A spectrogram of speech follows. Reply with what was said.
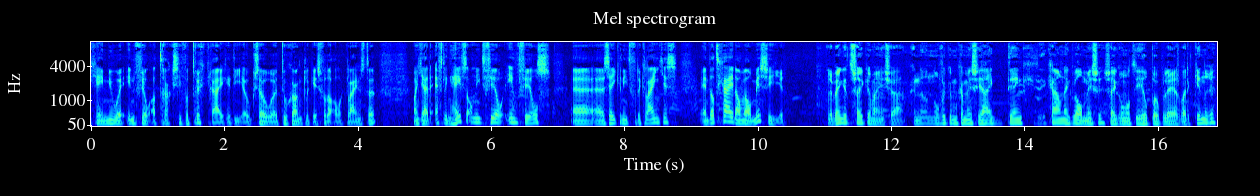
geen nieuwe infill-attractie voor terugkrijgen, die ook zo toegankelijk is voor de allerkleinste. Want ja, de Efteling heeft al niet veel infills. Uh, zeker niet voor de kleintjes. En dat ga je dan wel missen hier. Daar ben ik het zeker mee eens, ja. En of ik hem ga missen, ja, ik denk, ik ga hem denk ik wel missen. Zeker omdat hij heel populair is bij de kinderen.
